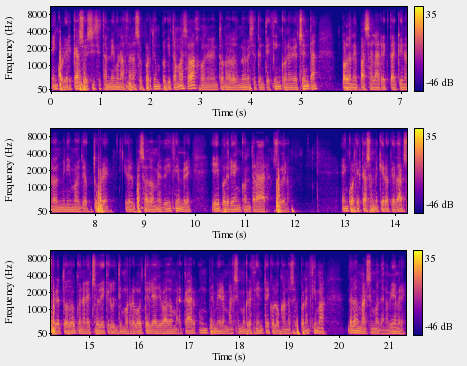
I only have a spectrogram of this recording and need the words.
En cualquier caso, existe también una zona soporte un poquito más abajo, en el entorno de los 9,75, 9,80, por donde pasa la recta que une los mínimos de octubre y del pasado mes de diciembre, y ahí podría encontrar suelo. En cualquier caso, me quiero quedar sobre todo con el hecho de que el último rebote le ha llevado a marcar un primer máximo creciente colocándose por encima de los máximos de noviembre.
